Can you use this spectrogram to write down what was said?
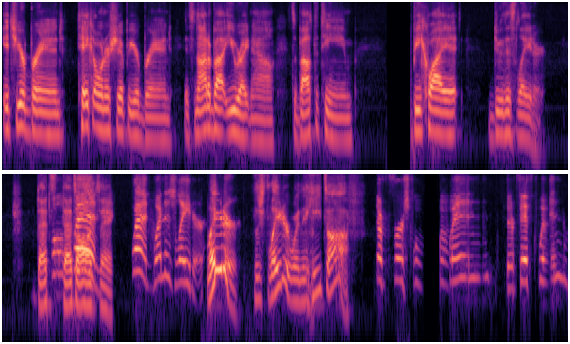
it's your brand. Take ownership of your brand. It's not about you right now. It's about the team. Be quiet. Do this later. That's Well, that's all I'm saying. when? When is later? Later. Just later when the heat's off. Their first win, their fifth win,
